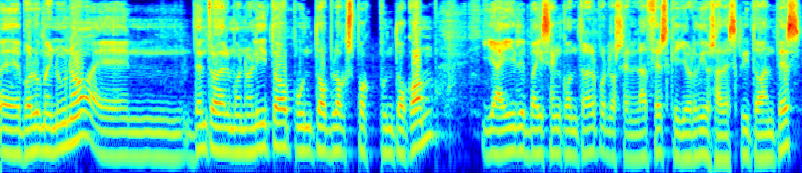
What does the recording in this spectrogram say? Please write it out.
eh, volumen 1, en, dentro del monolito.blogspot.com y ahí vais a encontrar pues, los enlaces que Jordi os ha descrito antes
